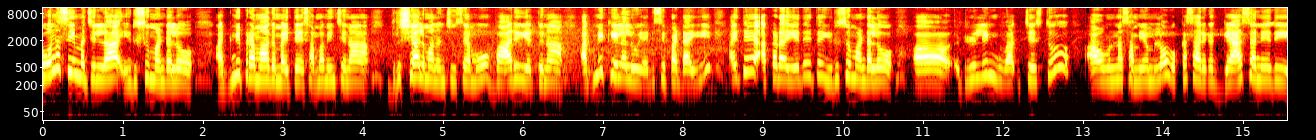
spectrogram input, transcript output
కోనసీమ జిల్లా ఇరుసు మండలో అగ్ని ప్రమాదం అయితే సంభవించిన దృశ్యాలు మనం చూసాము. భారీ ఎత్తున అగ్నికీలలు ఎగిసిపడ్డాయి. అయితే అక్కడ ఏదైతే ఇరుసు మండలో డ్రిల్లింగ్ చేస్తూ ఉన్న సమయంలో ఒక్కసారిగా గ్యాస్ అనేది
